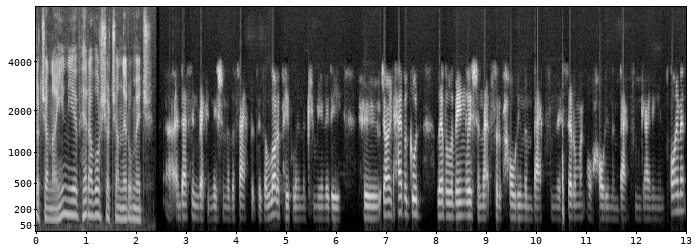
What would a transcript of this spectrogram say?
շրջանային եւ հերավոր շրջաններու մեջ։ Uh, and that's in recognition of the fact that there's a lot of people in the community who don't have a good level of English, and that's sort of holding them back from their settlement or holding them back from gaining employment.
